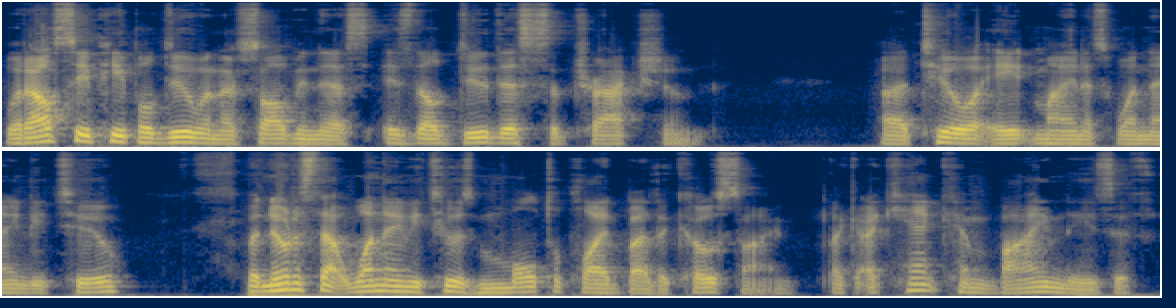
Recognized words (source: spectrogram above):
What I'll see people do when they're solving this is they'll do this subtraction. Uh, 208 minus 192. But notice that 192 is multiplied by the cosine. Like I can't combine these if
